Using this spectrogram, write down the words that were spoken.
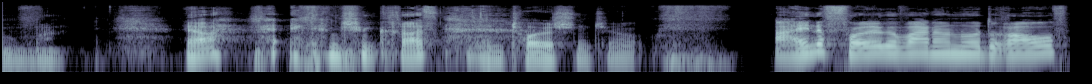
Oh Mann. Ja, ganz schön krass. Enttäuschend, ja. Eine Folge war da nur drauf.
